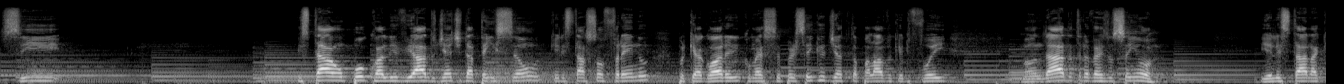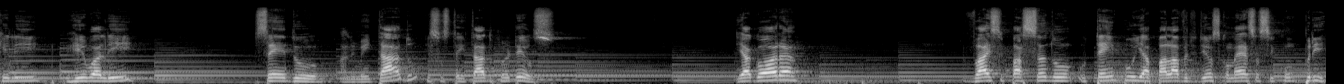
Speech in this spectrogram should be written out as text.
se estar um pouco aliviado diante da tensão que ele está sofrendo, porque agora ele começa a ser perseguido diante da palavra que ele foi mandado através do Senhor. E ele está naquele rio ali, sendo alimentado e sustentado por Deus. E agora vai se passando o tempo e a palavra de Deus começa a se cumprir.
